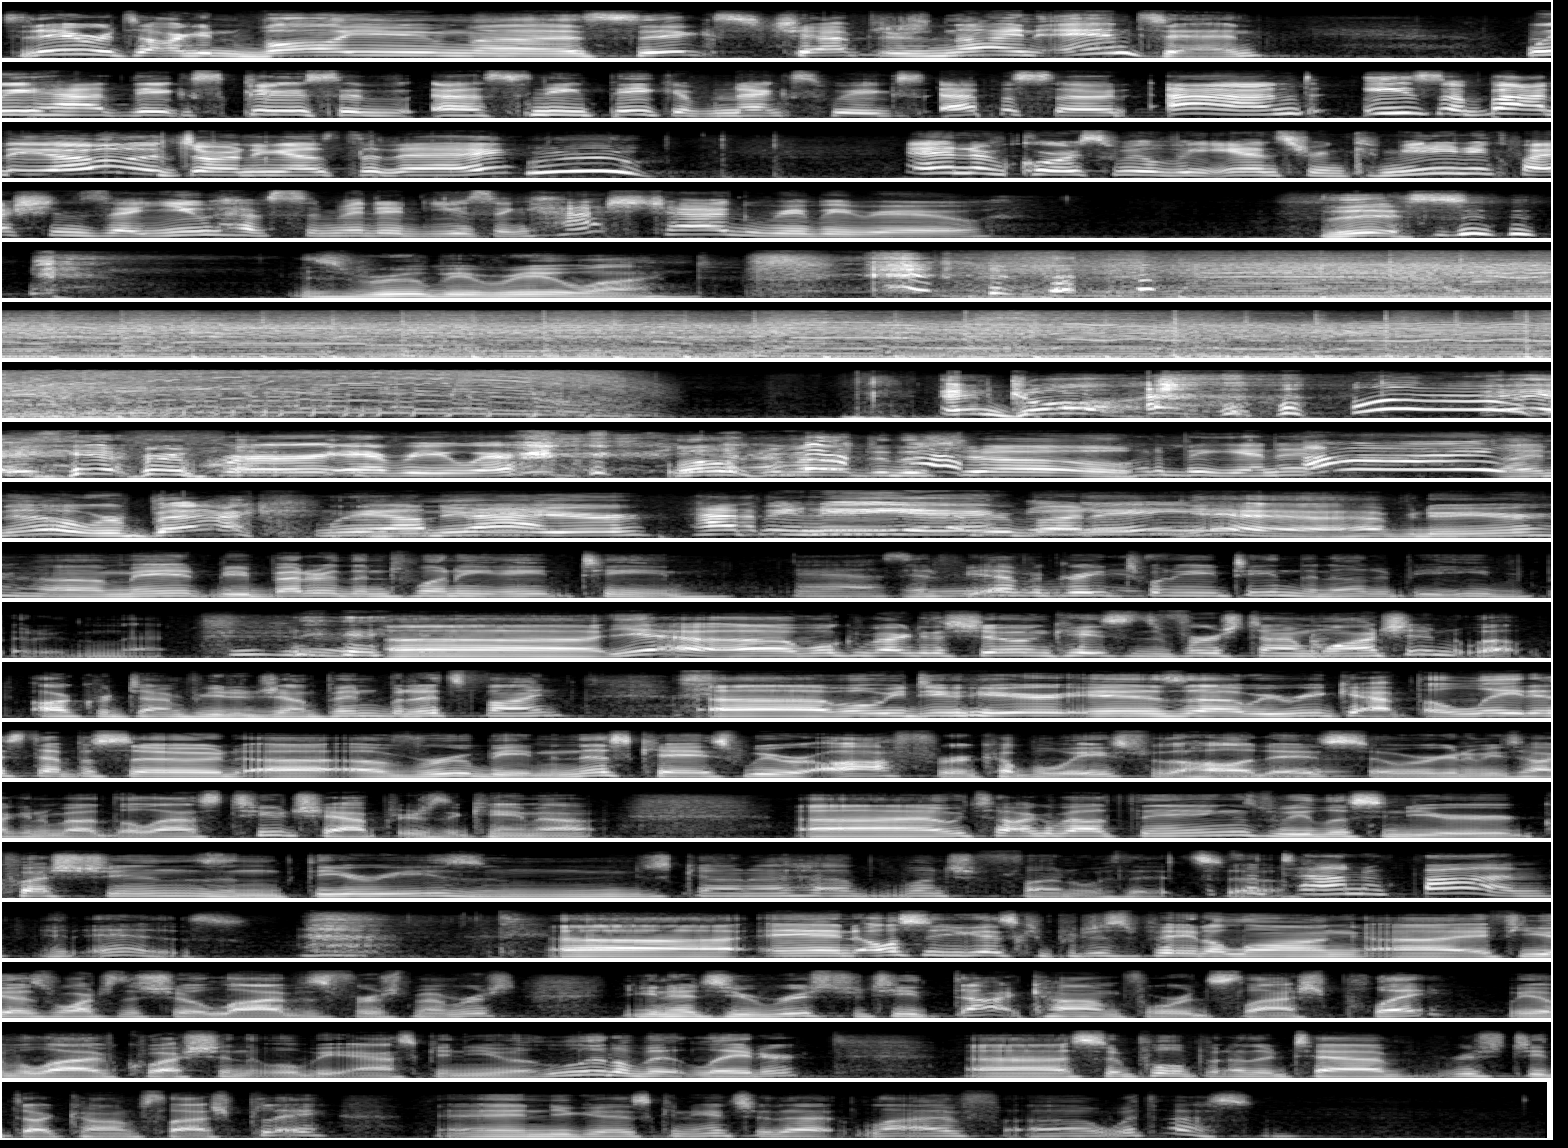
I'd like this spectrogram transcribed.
Today we're talking volume uh, 6, chapters 9 and 10. We had the exclusive uh, sneak peek of next week's episode, and Isa Badiola joining us today. Woo! And of course, we'll be answering community questions that you have submitted using hashtag RubyRoo. This is RWBY Rewind. and gone! hey, everybody. Fur everywhere. Welcome out to the show. what a beginning. Hi. I know, we're back. We are new back. year. Happy, New Year, everybody. Yeah, Happy New Year. Uh, may it be better than 2018. Yes, And if it you have a great 2018, then let it be even better than that. uh, yeah, uh, welcome back to the show. In case it's the first time watching, well, awkward time for you to jump in, but it's fine. Uh, what we do here is uh, we recap the latest episode uh, of RWBY. And in this case, we were off for a couple weeks for the holidays, so we're going to be talking about the last two chapters that came out. Uh, we talk about things, we listen to your questions and theories, and just kind of have a bunch of fun with it. So. It's a ton of fun. It is. Uh, and also, you guys can participate along uh, if you guys watch the show live as first members. You can head to roosterteeth.com forward slash play. We have a live question that we'll be asking you a little bit later. Uh, so pull up another tab, roosterteeth.com slash play, and you guys can answer that live uh, with us.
